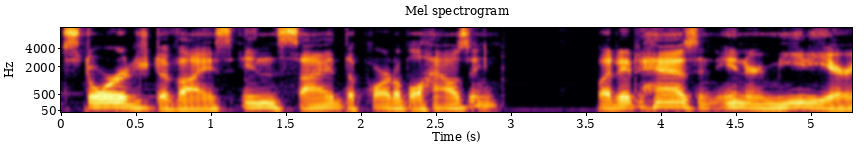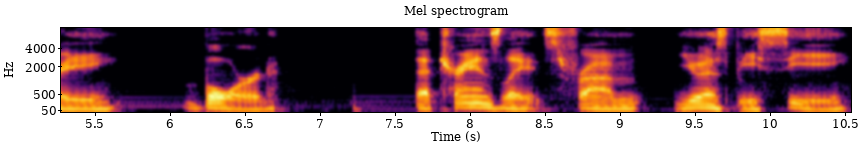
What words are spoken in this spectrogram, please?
storage device inside the portable housing, but it has an intermediary board that translates from USB C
